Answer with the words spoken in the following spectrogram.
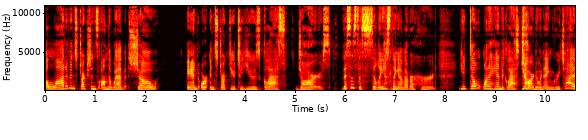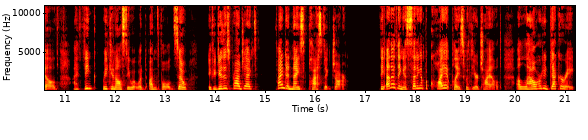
a lot of instructions on the web show and or instruct you to use glass jars. This is the silliest thing I've ever heard. You don't want to hand a glass jar to an angry child. I think we can all see what would unfold. So, if you do this project, find a nice plastic jar. The other thing is setting up a quiet place with your child. Allow her to decorate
